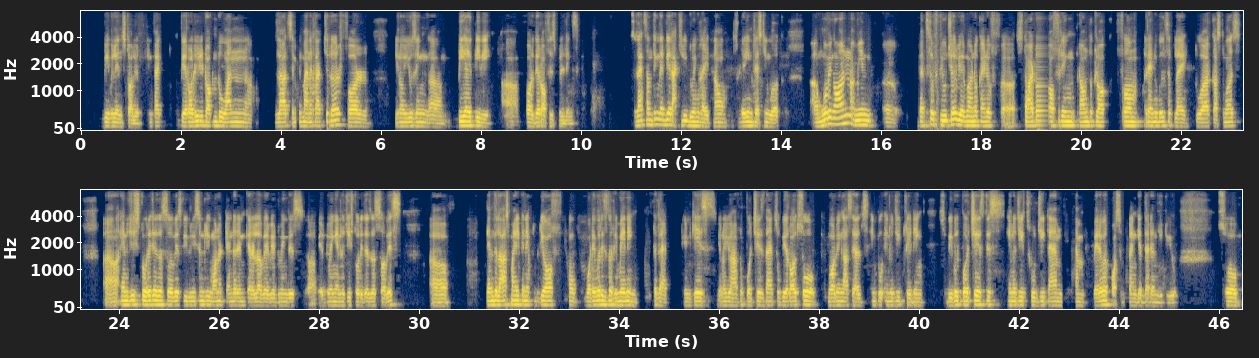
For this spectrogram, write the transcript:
we will install it. In fact, we are already talking to one uh, large cement manufacturer for, you know, using um, BIPV uh, for their office buildings. So that's something that we are actually doing right now. It's very interesting work. Uh, moving on, I mean, uh, that's the future. We are going to kind of uh, start offering round the clock firm renewable supply to our customers. Uh, energy storage as a service. We recently won a tender in Kerala where we are doing this. Uh, we are doing energy storage as a service. Uh, then the last mile connectivity of you know, whatever is the remaining after that in case you know you have to purchase that so we are also involving ourselves into energy trading so we will purchase this energy through GTAM, wherever possible and get that energy to you. So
